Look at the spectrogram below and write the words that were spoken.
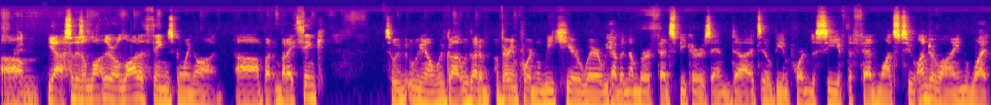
Um, right. Yeah, so there's a lot. There are a lot of things going on, uh, but but I think so. We you know we've got we've got a, a, very important week here where we have a number of Fed speakers, and uh, it'll be important to see if the Fed wants to underline what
